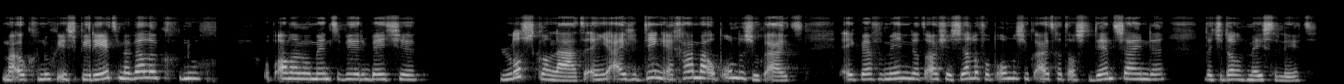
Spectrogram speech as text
maar ook genoeg inspireert, maar wel ook genoeg op andere momenten weer een beetje los kan laten en je eigen ding. En ga maar op onderzoek uit. Ik ben van mening dat als je zelf op onderzoek uitgaat als student zijnde, dat je dan het meeste leert.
